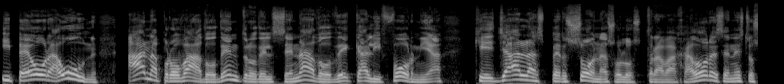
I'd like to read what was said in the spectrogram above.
Y peor aún, han aprobado dentro del Senado de California que ya las personas o los trabajadores en estos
